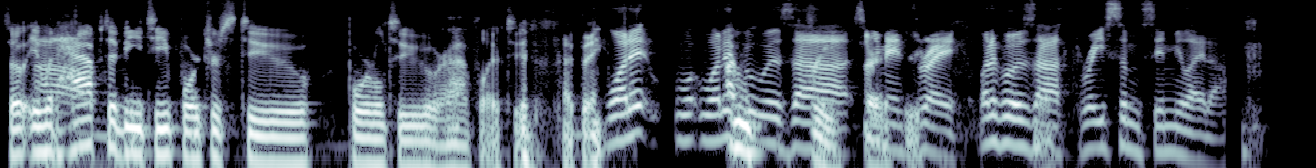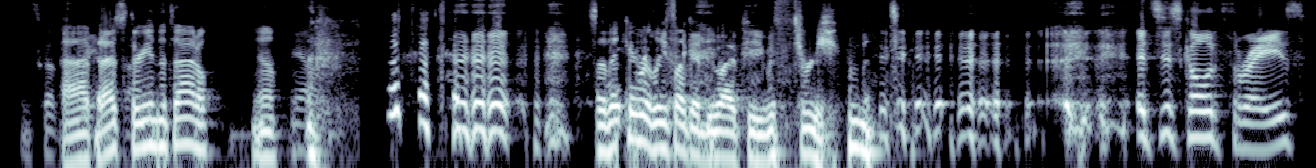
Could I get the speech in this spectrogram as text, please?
So it would have to Um, be Team Fortress Two, Portal Two, or Half Life Two. I think. what it? What what if it was? Uh, sorry, you mean three. three? What if it was Yeah. uh, threesome simulator? It's got the Uh, three in the that's three in the title. Yeah. Yeah. So they can release like a new IP with three. it's just called threes.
